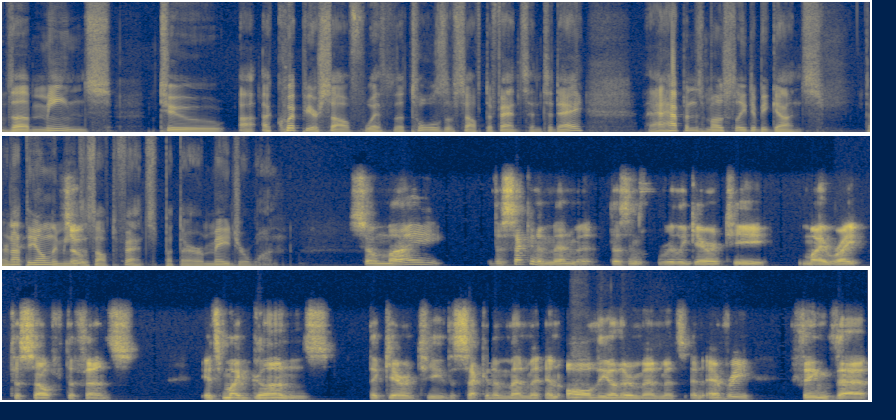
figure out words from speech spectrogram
the means to uh, equip yourself with the tools of self-defense. And today, that happens mostly to be guns. They're not the only means So- of self-defense, but they're a major one. So my the Second Amendment doesn't really guarantee my right to self-defense. It's my guns that guarantee the Second Amendment and all the other amendments and everything that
